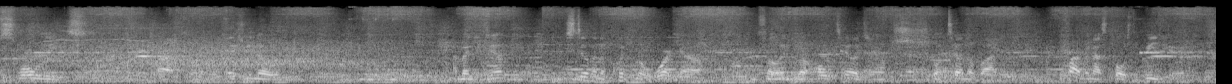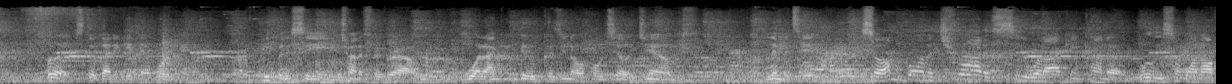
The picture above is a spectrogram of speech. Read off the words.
Uh, as you know, I'm in the gym, still in a quick little workout. So in the hotel gym, gonna tell nobody. Probably not supposed to be here, but still got to get that work in. People to see, trying to figure out what I can do, because you know, hotel gyms limited. So I'm going to try to see what I can kind of bully someone off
